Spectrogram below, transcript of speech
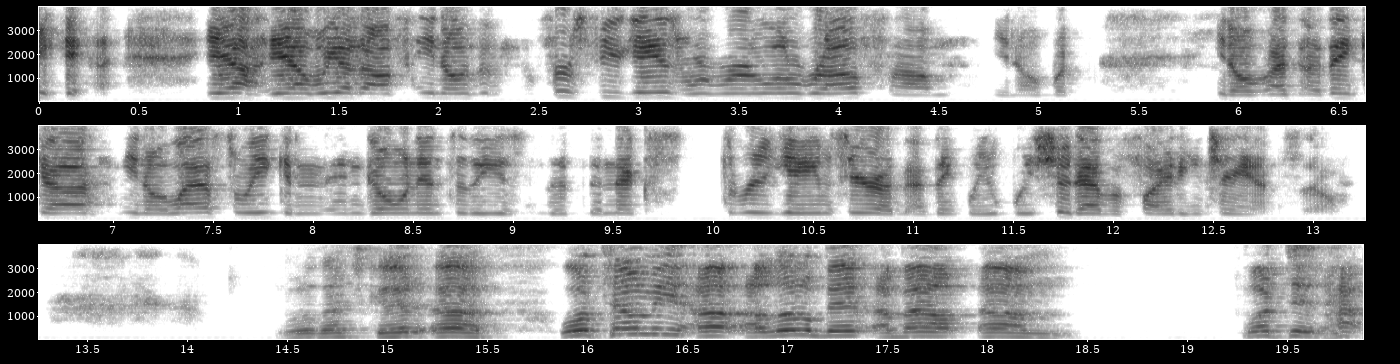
Yeah, yeah, yeah. We got off. You know, the first few games were, were a little rough. Um, you know, but you know, I, I think uh, you know last week and, and going into these the, the next three games here, I, I think we we should have a fighting chance. So. Well, that's good. Uh, well, tell me a, a little bit about um, what did how.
